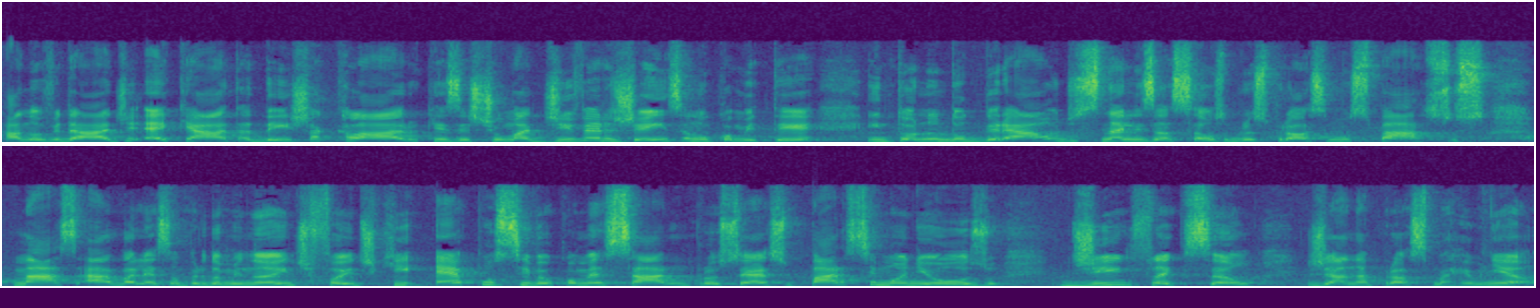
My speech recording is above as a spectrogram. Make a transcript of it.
A novidade é que a ata deixa claro que existe uma divergência no comitê em torno do grau de sinalização sobre os próximos passos mas a avaliação predominante foi de que é possível começar um processo parcimonioso de inflexão já na próxima reunião.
